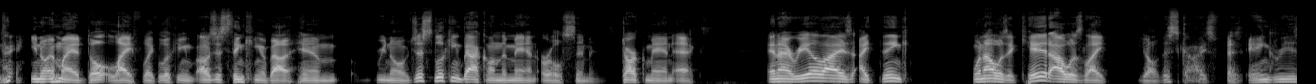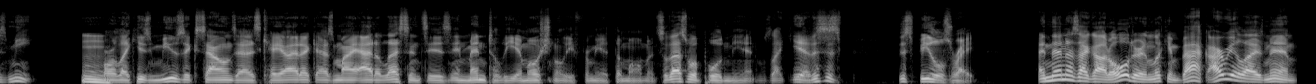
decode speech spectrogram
you know, in my adult life, like looking I was just thinking about him, you know, just looking back on the man Earl Simmons, Dark Man X. And I realized I think when I was a kid, I was like, yo, this guy's as angry as me. Mm. or like his music sounds as chaotic as my adolescence is in mentally emotionally for me at the moment so that's what pulled me in it was like yeah this is this feels right and then as i got older and looking back i realized man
